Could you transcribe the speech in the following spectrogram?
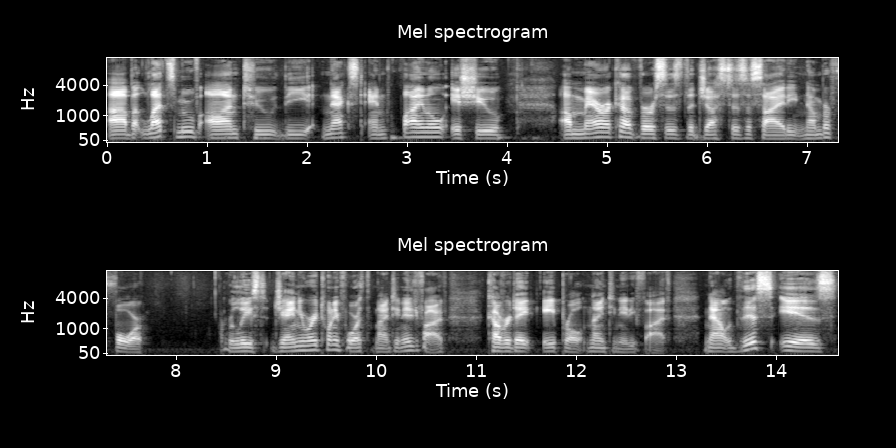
Uh, but let's move on to the next and final issue America versus the Justice Society, number four, released January 24th, 1985, cover date April 1985. Now, this is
